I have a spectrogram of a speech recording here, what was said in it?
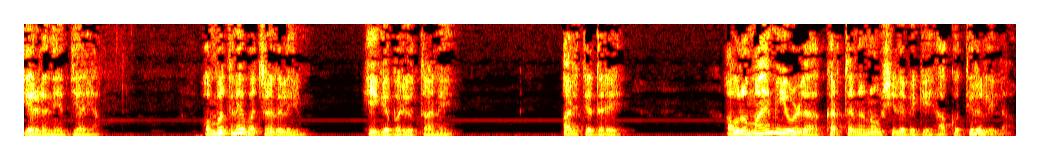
ಎರಡನೇ ಅಧ್ಯಾಯ. ಒಂಬತ್ತನೇ ವಚನದಲ್ಲಿ ಹೀಗೆ ಬರೆಯುತ್ತಾನೆ, ಅರಿತಿದ್ದರೆ, ಅವರು ಮಹಿಮೆಯುಳ್ಳ ಕರ್ತನನ್ನು ಶಿಲೆಬೆಗೆ ಹಾಕುತ್ತಿರಲಿಲ್ಲ.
